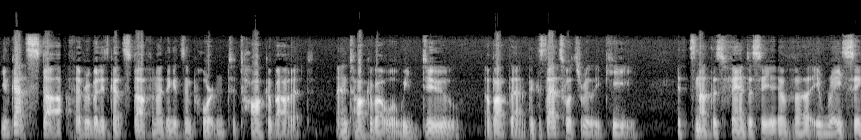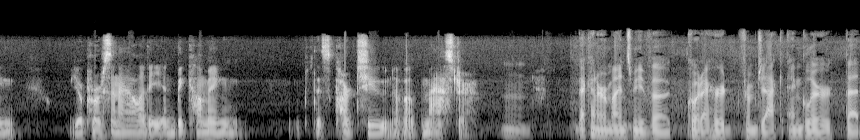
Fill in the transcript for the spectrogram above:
you've got stuff. Everybody's got stuff, and I think it's important to talk about it and talk about what we do about that because that's what's really key. It's not this fantasy of uh, erasing your personality and becoming this cartoon of a master. Mm. That kind of reminds me of a quote I heard from Jack Engler that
